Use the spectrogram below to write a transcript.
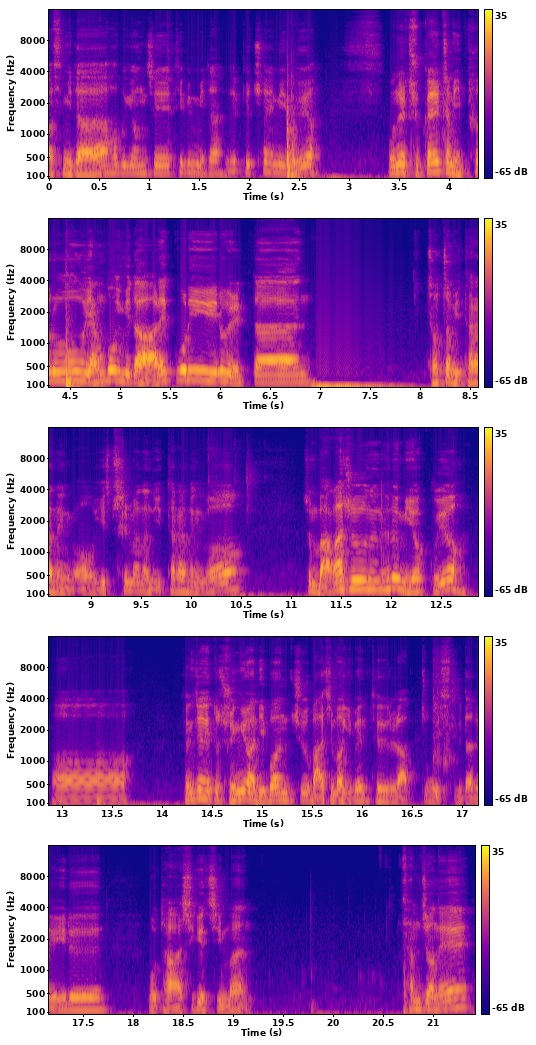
반갑습니다. 허브경제TV입니다. 네, 퓨처엠이고요. 오늘 주가 1.2% 양봉입니다. 아래 꼬리로 일단 저점 이탈하는 거, 27만원 이탈하는 거 좀 막아주는 흐름이었고요. 어, 굉장히 또 중요한 이번 주 마지막 이벤트를 앞두고 있습니다. 내일은 뭐 다 아시겠지만 삼전에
